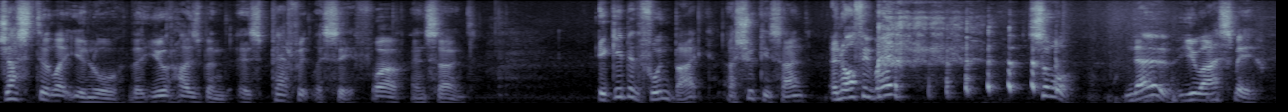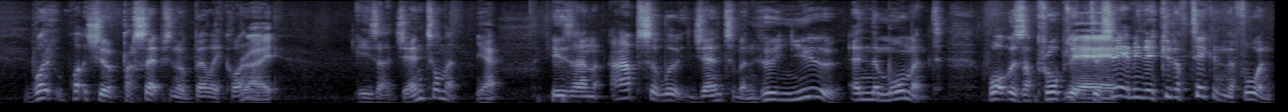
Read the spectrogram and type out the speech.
Just to let you know that your husband is perfectly safe Wow. and sound. He gave me the phone back. I shook his hand and off he went. so now you ask me, what what's your perception of Billy Connolly? Right. He's a gentleman. Yeah. He's an absolute gentleman who knew in the moment what was appropriate to say. I mean, he could have taken the phone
